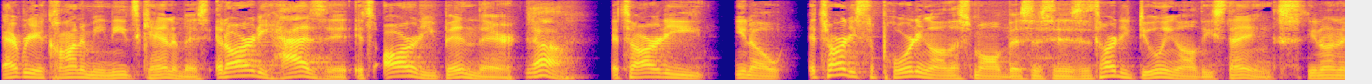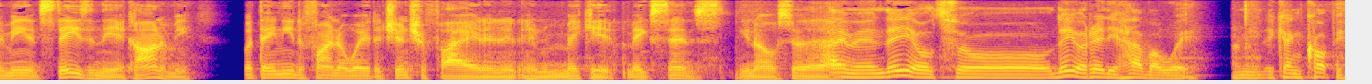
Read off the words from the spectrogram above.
every economy needs cannabis it already has it it's already been there Yeah. it's already you know it's already supporting all the small businesses it's already doing all these things you know what i mean it stays in the economy but they need to find a way to gentrify it and, and make it make sense you know so that I mean, they also they already have a way. I mean, they can copy.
